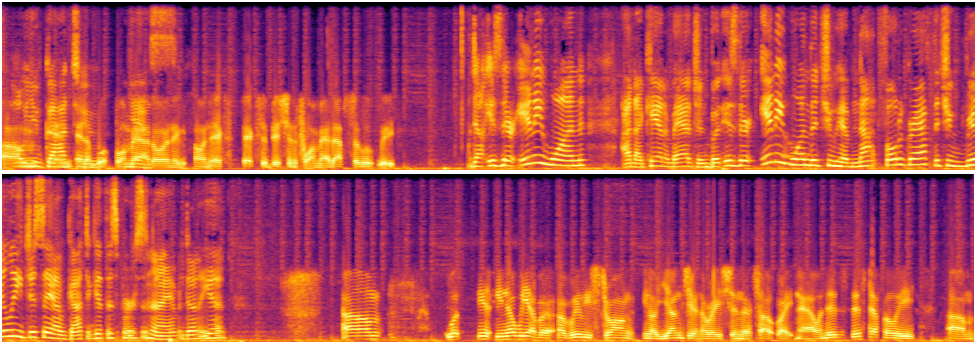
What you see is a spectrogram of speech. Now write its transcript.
Um, Oh, you've got in, in a book format Yes. or in a, or an ex- exhibition format. Absolutely. Now, is there anyone, and I can't imagine, but is there anyone that you have not photographed that you really just say, I've got to get this person and I haven't done it yet? Um, what you know, we have a, a really strong, you know, young generation that's out right now, and there's there's definitely um,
